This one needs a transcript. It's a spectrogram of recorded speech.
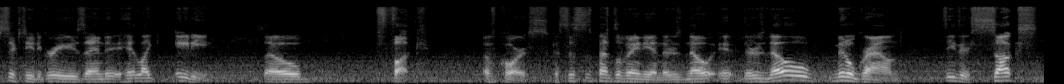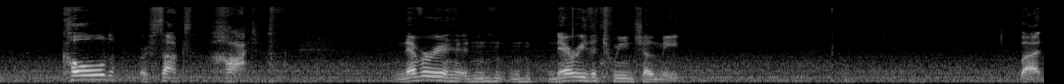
60 degrees and it hit like 80. So, fuck. Of course, because this is Pennsylvania and there's no it, there's no middle ground. It's either sucks cold or sucks hot. Never, nary the tween shall meet. But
